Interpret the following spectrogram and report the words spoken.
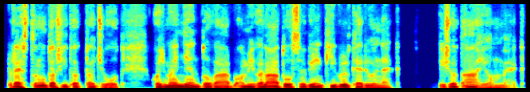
Preston utasította Joe-t, hogy menjen tovább, amíg a látószögén kívül kerülnek, és ott álljon meg.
